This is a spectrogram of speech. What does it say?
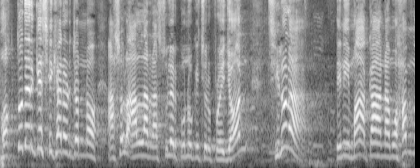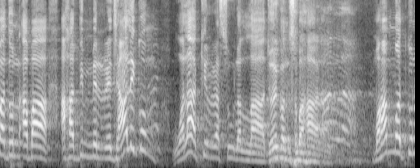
ভক্তদেরকে শেখানোর জন্য। আসলে আল্লাহর রাসূলের কোনো কিছুর প্রয়োজন ছিল না। তিনি মা কানা মুহাম্মাদুন আবা আহাদিমের রেজালিকুম ওয়ালাকির রাসূল আল্লাহ জয়গন সুবহান মোহাম্মদ কোন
